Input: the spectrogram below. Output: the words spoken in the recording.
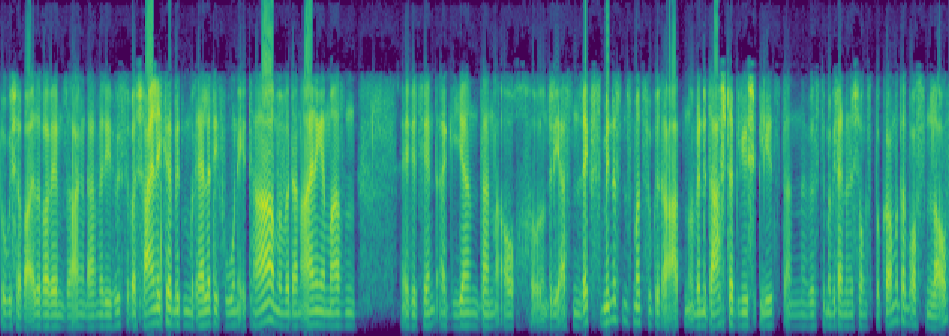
Logischerweise, weil wir eben sagen, da haben wir die höchste Wahrscheinlichkeit mit einem relativ hohen Etat. Und wenn wir dann einigermaßen effizient agieren, dann auch unter die ersten sechs mindestens mal zu geraten. Und wenn du da stabil spielst, dann wirst du immer wieder eine Chance bekommen und dann brauchst du einen Lauf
